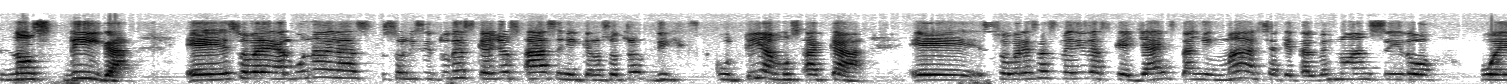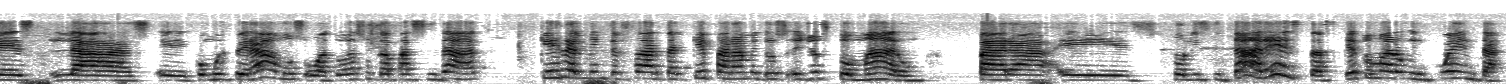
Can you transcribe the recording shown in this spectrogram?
nos diga eh, sobre alguna de las solicitudes que ellos hacen y que nosotros discutíamos acá, sobre esas medidas que ya están en marcha, que tal vez no han sido pues las como esperamos o a toda su capacidad, qué realmente falta, qué parámetros ellos tomaron para eh, solicitar estas, ¿qué tomaron en cuenta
